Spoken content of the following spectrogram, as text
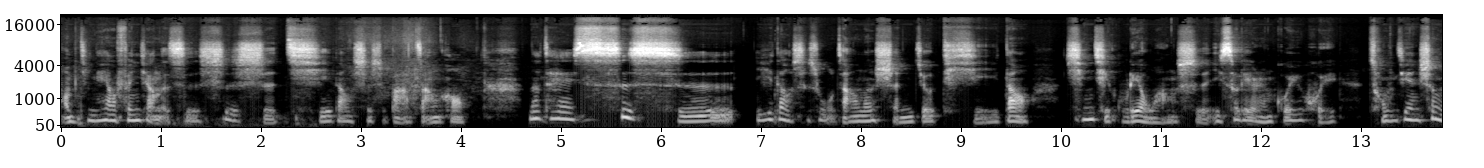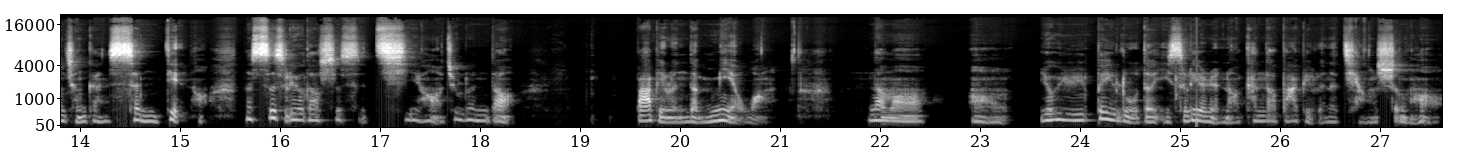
我们今天要分享的是四十七到四十八章哈。那在四十一到四十五章呢，神就提到兴起古列王，时以色列人归回。重建圣城跟圣殿哈，那四十六到四十七哈就论到巴比伦的灭亡。那么，哦，由于被掳的以色列人呢，看到巴比伦的强盛哈，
